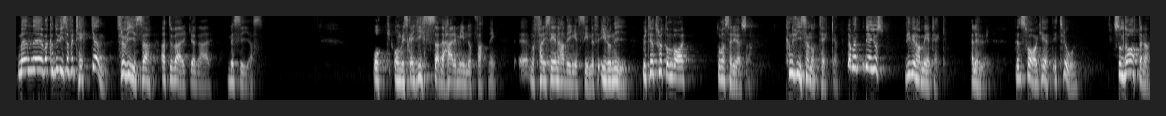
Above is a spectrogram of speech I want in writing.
men eh, vad kan du visa för tecken för att visa att du verkligen är Messias? Och om vi ska gissa, det här är min uppfattning, eh, fariseerna fariséerna hade inget sinne för ironi. Utan jag tror att de var de var seriösa. Kan du visa något tecken? Ja, men det är just, vi vill ha mer tecken. Eller hur? Det är en svaghet i tron. Soldaterna,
